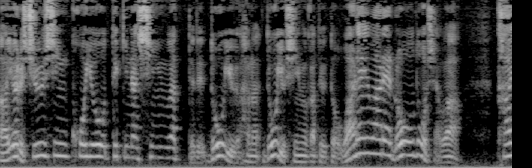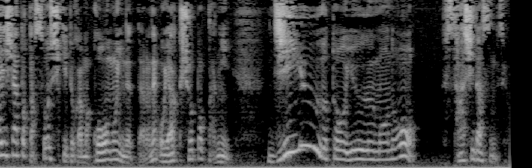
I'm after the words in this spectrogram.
いわゆる終身雇用的な神話ってで、どういう話、どういう神話かというと、我々労働者は、会社とか組織とか、まあ、公務員だったらね、お役所とかに、自由というものを差し出すんですよ。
